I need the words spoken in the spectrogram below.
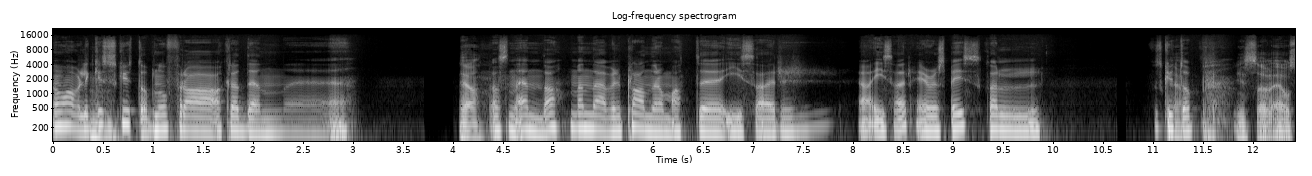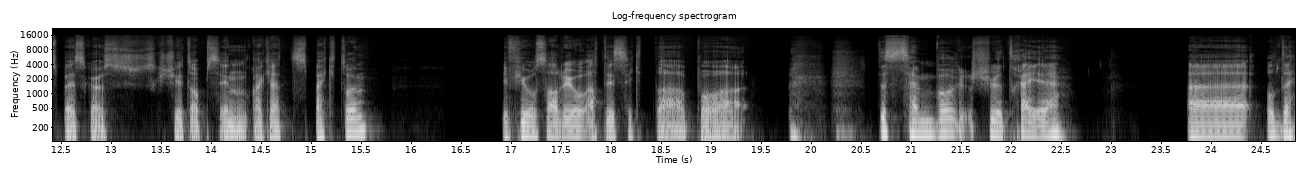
de har vel ikke Mm. skutt opp noe fra akkurat den eh, Ja, plassen enda, men det er vel planer om at uh, ISAR, ja, ISAR Aerospace skal få skutt Ja. opp. ISAR Aerospace skal jo skyte opp sin rakett Spektrum. I fjor sa de jo at de sikta på desember 23. Uh, og det,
